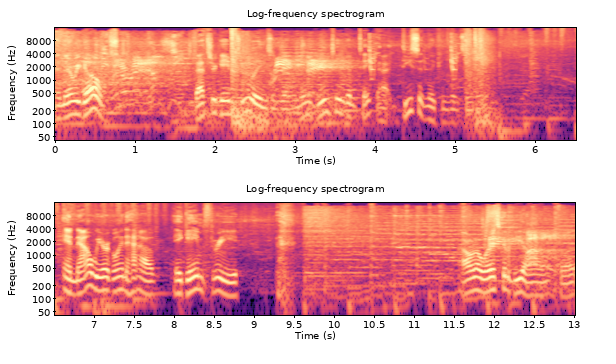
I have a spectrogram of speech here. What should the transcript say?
And there we go. That's your game two, ladies and gentlemen. Green team going to take that decently convincingly. And now we are going to have a game three. I don't know where it's going to be on, but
